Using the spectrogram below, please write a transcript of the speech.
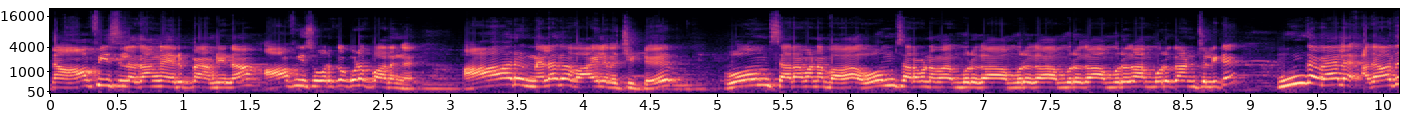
நான் ஆபீஸ்ல தாங்க இருப்பேன் அப்படின்னா ஆபீஸ் ஒர்க்கை கூட பாருங்க. ஆறு மிளக வாயில வச்சுட்டு ஓம் சரவண பவ ஓம் சரவண முருகா முருகா முருகா முருகா முருகான்னு சொல்லிட்டு உங்க வேலை அதாவது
